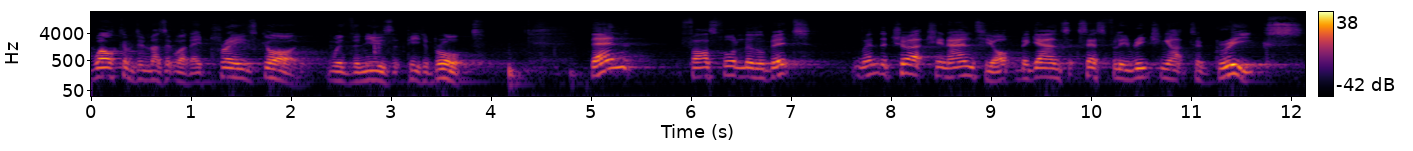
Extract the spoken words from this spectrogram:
welcomed him, as it were. They praised God with the news that Peter brought. Then, fast forward a little bit, when the church in Antioch began successfully reaching out to Greeks,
